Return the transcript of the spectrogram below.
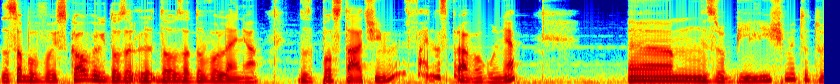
Zasobów wojskowych do, do zadowolenia, do postaci. Fajna sprawa ogólnie. Em, zrobiliśmy to, tu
